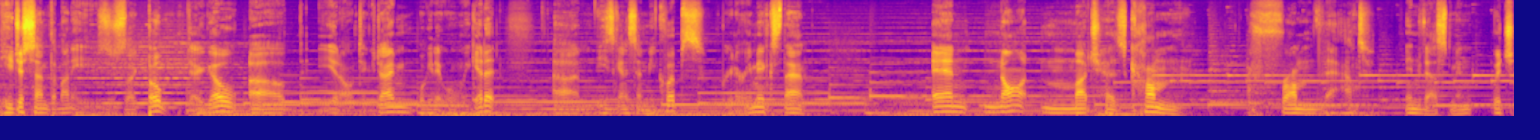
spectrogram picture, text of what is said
he just sent the money. He's just like, boom, there you go. Uh, you know, take your time. We'll get it when we get it. Um, he's going to send me clips. We're going to remix that. And not much has come from that investment, which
